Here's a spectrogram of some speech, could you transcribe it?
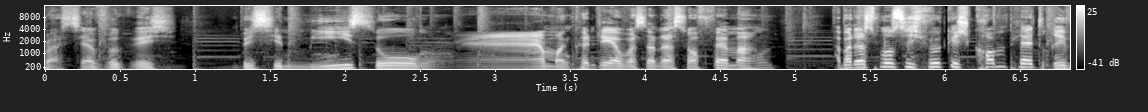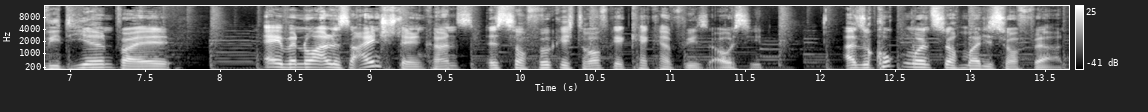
was ist ja wirklich ein bisschen mies, so, äh, man könnte ja was an der Software machen. Aber das muss ich wirklich komplett revidieren, weil, ey, wenn du alles einstellen kannst, ist doch wirklich drauf gekeckert, wie es aussieht. Also gucken wir uns doch mal die Software an.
